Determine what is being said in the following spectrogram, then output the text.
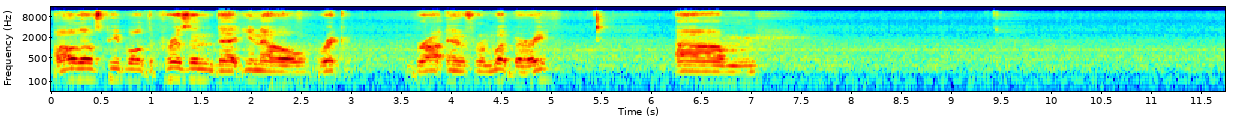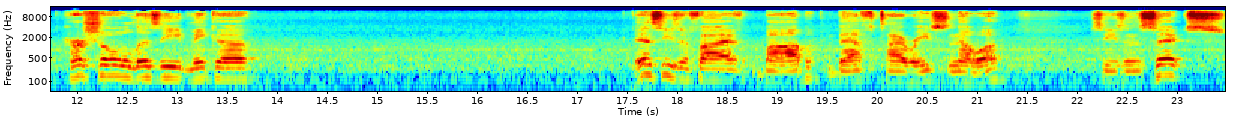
all those people at the prison that you know Rick brought in from Woodbury. Um. Hershel, Lizzie, Mika. In season 5, Bob, Beth, Tyrese, Noah. Season 6.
